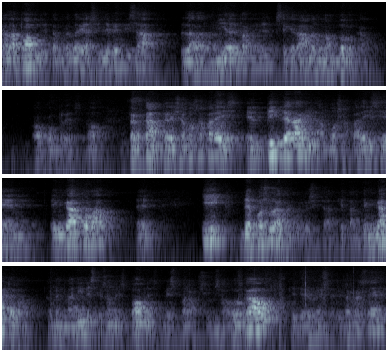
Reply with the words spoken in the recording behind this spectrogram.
cada poble d'alguna manera s'independitzà, la baronia de Parnines se quedava amb el nom de Ho comprès, no? Per tant, per això ens apareix el pic de l'àguila, ens apareix en, en Gàtova, eh? i després una altra curiositat, que tant en Gàtova com en Marines, que són els pobles més pròxims a l'Olocau, que tenen una història més recent,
